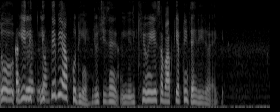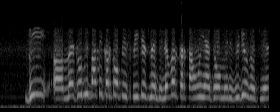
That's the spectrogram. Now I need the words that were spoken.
تو یہ لکھ- لکھتے بھی آپ خود ہی ہیں جو چیزیں لکھی ہوئی یہ سب آپ کی اپنی تحریر رہے گی۔ جی میں جو بھی باتیں کرتا ہوں اپنی اسپیچز میں ڈلیور کرتا ہوں یا جو میری ویڈیوز ہوتی ہے۔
